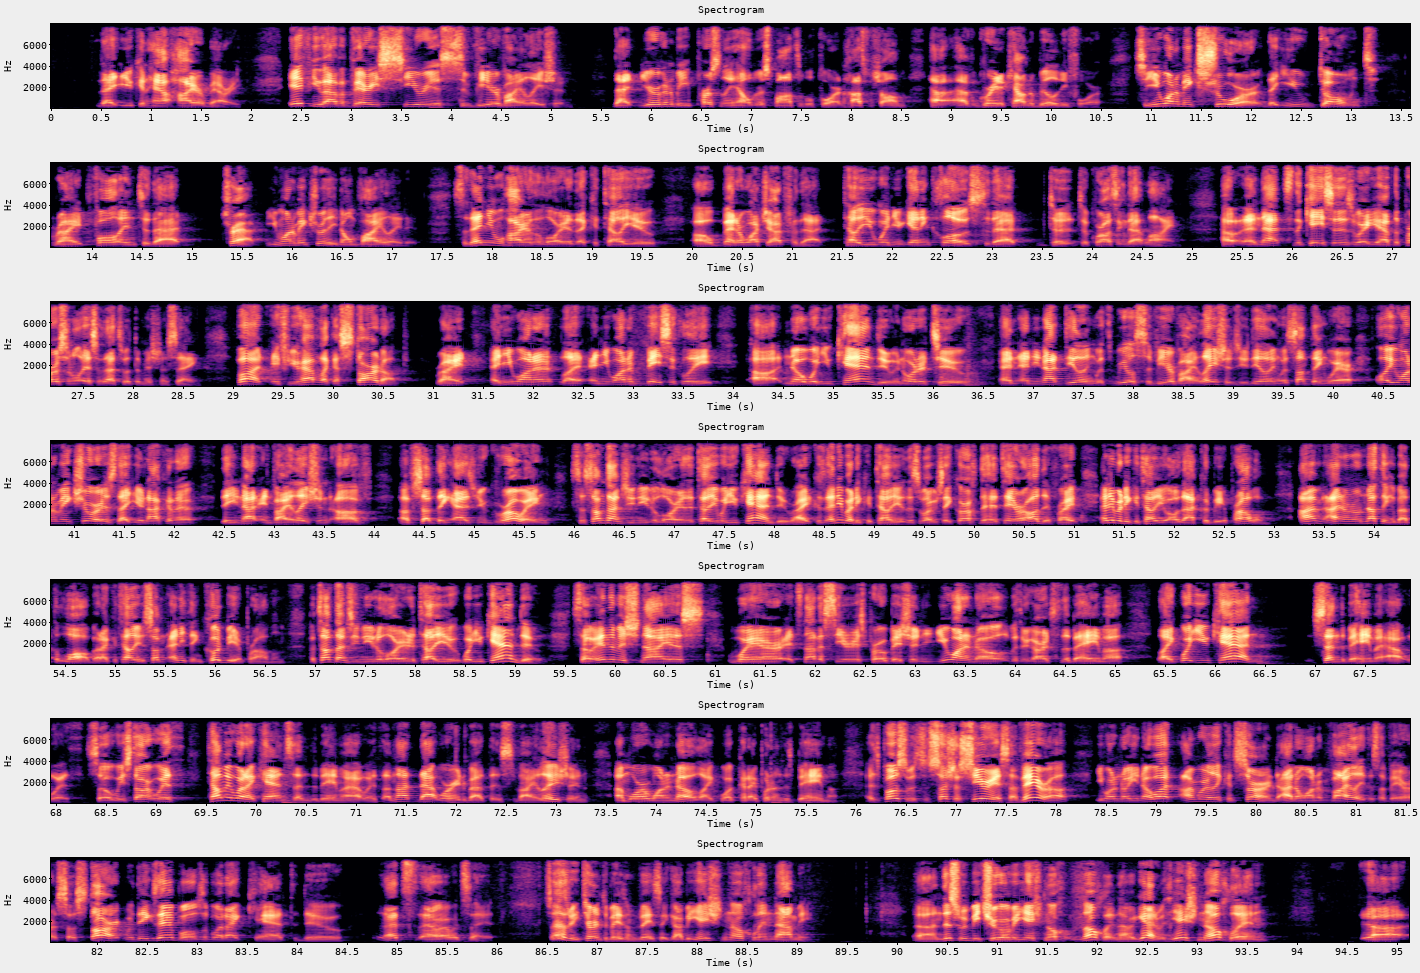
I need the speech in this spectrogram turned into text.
that you can ha- hire, Barry. if you have a very serious, severe violation that you're going to be personally held responsible for and chas v'shalom have, have great accountability for. So you want to make sure that you don't, right, fall into that trap. You want to make sure that you don't violate it. So then you hire the lawyer that could tell you, oh, better watch out for that. Tell you when you're getting close to that, to, to crossing that line. How, and that's the cases where you have the personal issue. That's what the Mishnah is saying. But if you have like a startup, right, and you want to like, and you want to basically uh, know what you can do in order to, and, and you're not dealing with real severe violations. You're dealing with something where all you want to make sure is that you're not going to, that you're not in violation of of something as you're growing. So sometimes you need a lawyer to tell you what you can do, right? Because anybody could tell you, this is why we say karch heter adif, right? Anybody could tell you, oh, that could be a problem. I'm, I do not know nothing about the law, but I could tell you some, anything could be a problem. But sometimes you need a lawyer to tell you what you can do. So in the Mishnayos, where it's not a serious prohibition, you want to know with regards to the behema, like what you can send the behema out with. So we start with Tell me what I can send the behema out with. I'm not that worried about this violation. I'm more want to know, like, what could I put on this behema? As opposed to it's such a serious avera, you want to know, you know what? I'm really concerned. I don't want to violate this avera. So start with the examples of what I can't do. That's how I would say it. So as we turn to Vay, say, Gabi Yesh Nochlin Nami. Uh, and this would be true of Yesh Nochlin. Now again, with Yesh Nochlin, uh,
